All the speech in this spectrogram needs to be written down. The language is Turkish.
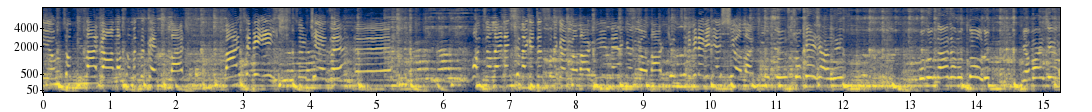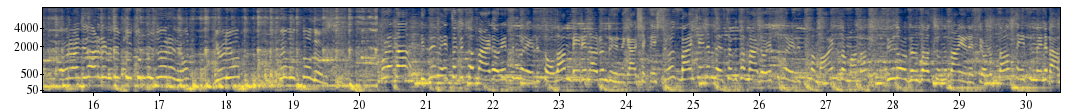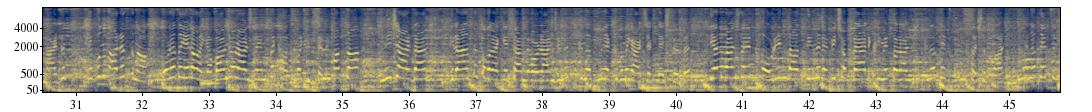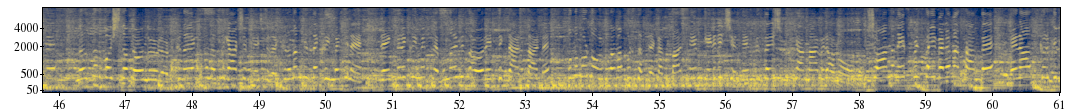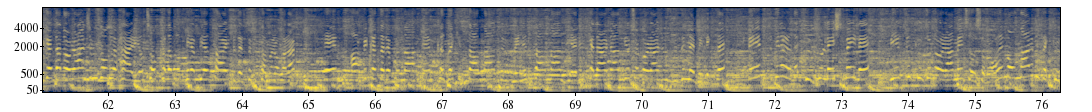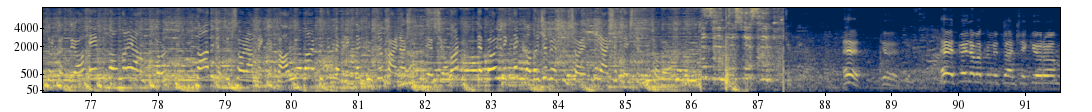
güzel bir ana tanıklık ettiler. Bence bir ilk Türkiye'de. Ee, hocalarının kına gecesini görüyorlar, düğünlerini görüyorlar, kültürü birebir yaşıyorlar. Mutluyuz, çok heyecanlıyız. Bugün daha da mutlu olduk. Yabancı öğrenciler de bizim kültürümüzü öğreniyor, görüyor ve mutlu oluyoruz. Burada bizim Esogü Tömer'de öğretim görevlisi olan Berin Arın düğünü gerçekleştiriyoruz. Ben kendim de Esogü Tömer'de öğretim görevlisiyim ama aynı zamanda düğün organizasyonunu ben yönetiyorum. Dans eğitimlerini ben verdim. Ve bunun arasına orada yer alan yabancı öğrencilerimizi de katmak istedim. Hatta Nijer'den prenses olarak geçen bir öğrencimiz kınasının yakımını gerçekleştirdi. Diğer öğrencilerimiz Orinda, Sinli ve birçok değerli kıymetli öğrencimiz kına tepsisini taşıdılar. Kına tepsisi nasıl başına döndürülür, olarak. Hem Afrika tarafından hem Kazakistan'dan, Türkmenistan'dan, diğer ülkelerden birçok öğrencimiz bizimle birlikte. Ve hepsi bir arada kültürleşmeyle bir Türk kültürünü öğrenmeye çalışıyorlar. Hem onlar bize kültür katıyor hem biz onlara yansıtıyoruz. Sadece Türkçe öğrenmekle kalmıyorlar. Bizimle birlikte kültür kaynaşması yaşıyorlar. Ve böylelikle kalıcı bir Türkçe öğretimi gerçekleştirmiş oluyor. Evet. Evet böyle bakın lütfen çekiyorum.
